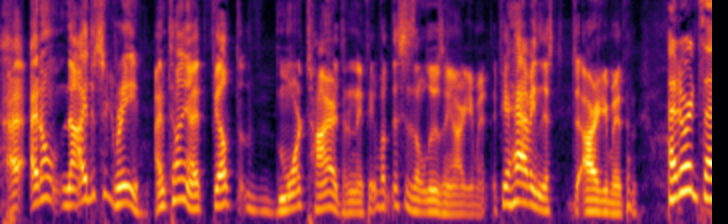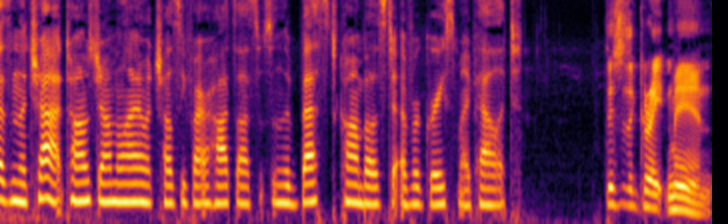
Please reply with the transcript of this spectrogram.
I, I don't. No, I disagree. I'm telling you, I felt more tired than anything. But this is a losing argument. If you're having this argument, then Edward says in the chat, Tom's jambalaya with Chelsea Fire hot sauce was one of the best combos to ever grace my palate. this is a great man.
